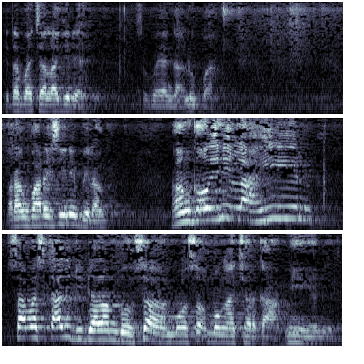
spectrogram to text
Kita baca lagi deh supaya nggak lupa. Orang Farisi ini bilang, engkau ini lahir sama sekali di dalam dosa, mosok mau ngajar kami kan gitu.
